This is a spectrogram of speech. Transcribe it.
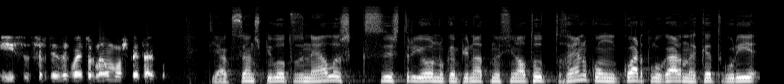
e isso de certeza vai tornar um bom espetáculo. Tiago Santos, piloto de Nelas, que se estreou no Campeonato Nacional Todo Terreno com um quarto lugar na categoria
